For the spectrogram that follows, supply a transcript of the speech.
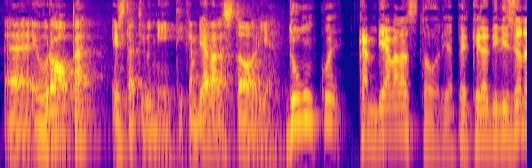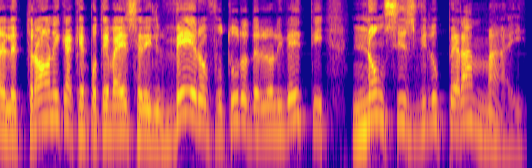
eh, Europa e Stati Uniti. Cambiava la storia. Dunque cambiava la storia, perché la divisione elettronica, che poteva essere il vero futuro dell'Olivetti, non si svilupperà mai.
